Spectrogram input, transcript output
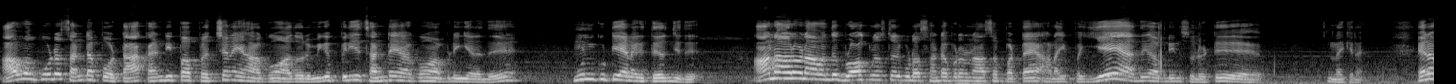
அவன் கூட சண்டை போட்டால் கண்டிப்பாக பிரச்சனை ஆகும் அது ஒரு மிகப்பெரிய சண்டையாகும் அப்படிங்கிறது முன்கூட்டியே எனக்கு தெரிஞ்சுது. ஆனாலும் நான் வந்து ப்ராக்லஸ்டர் கூட சண்டை போடணும்னு ஆசைப்பட்டேன். ஆனால் இப்போ ஏன் அது அப்படின்னு சொல்லிட்டு நினைக்கிறேன். ஏன்னா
